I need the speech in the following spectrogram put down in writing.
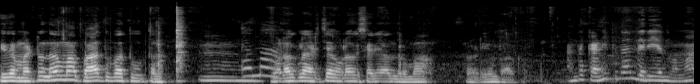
இதை மட்டும்தான்மா பார்த்து பார்த்து ஊற்றணும் ம். உலகில் அடித்தா உலகம் சரியாக வந்துருமா? அப்படின்னு பார்க்கணும். அந்த கணிப்பு தான் தெரியாது மாமா.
